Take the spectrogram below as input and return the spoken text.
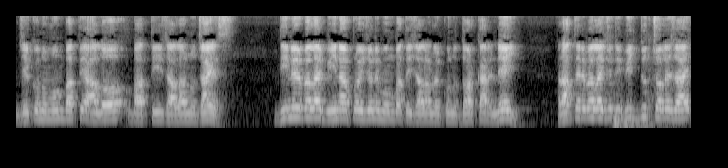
যে কোনো মোমবাতি, আলো, বাতি জ্বালানো জায়েজ। দিনের বেলায় বিনা প্রয়োজনে মোমবাতি জ্বালানোর কোনো দরকার নেই। রাতের বেলায় যদি বিদ্যুৎ চলে যায়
